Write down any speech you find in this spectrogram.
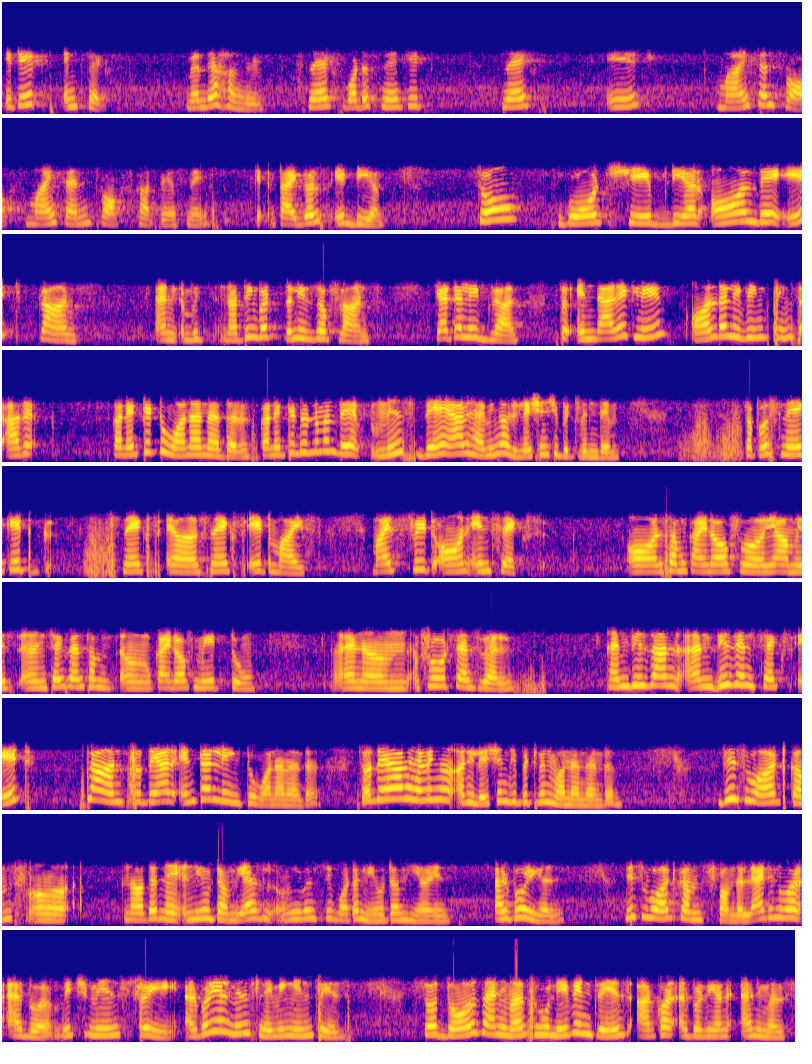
it eats insects when they are hungry snakes what does snake eat snakes eat mice and frogs mice and frogs hain snakes tigers eat deer so goat sheep deer all they eat plants and with nothing but the leaves of plants. Cattle eat grass. So indirectly all the living things are connected to one another. Connected to them they means they are having a relationship between them. Suppose snake eat snakes uh, snakes eat mice. Mice feed on insects or some kind of uh, yeah insects and some um, kind of meat too and um, fruits as well. And these are and these insects eat plants so they are interlinked to one another. So they are having a, relationship between one another. This word comes uh, now the na- new term we are we will see what a new term here is arboreal. This word comes from the latin word arbor which means tree. Arboreal means living in trees. So those animals who live in trees are called arboreal animals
